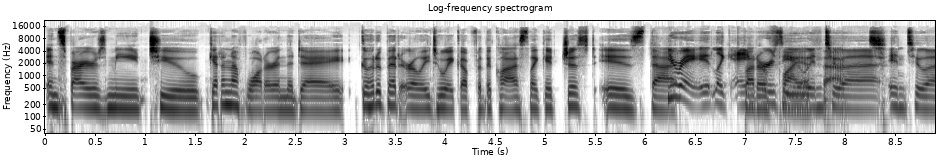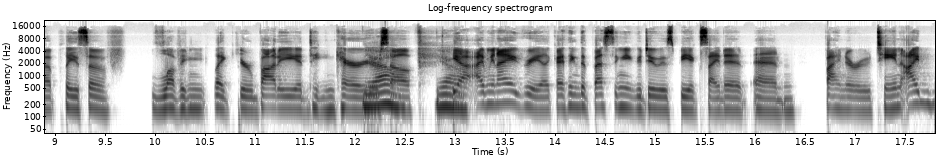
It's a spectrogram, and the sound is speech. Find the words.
inspires me to get enough water in the day, go to bed early to wake up for the class. Like it just is that. You're right. It like anchors you into a into a place of loving like your body and taking care of yeah. yourself. Yeah. yeah. I mean, I agree. Like I think the best thing you could do is be excited and find a routine. I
